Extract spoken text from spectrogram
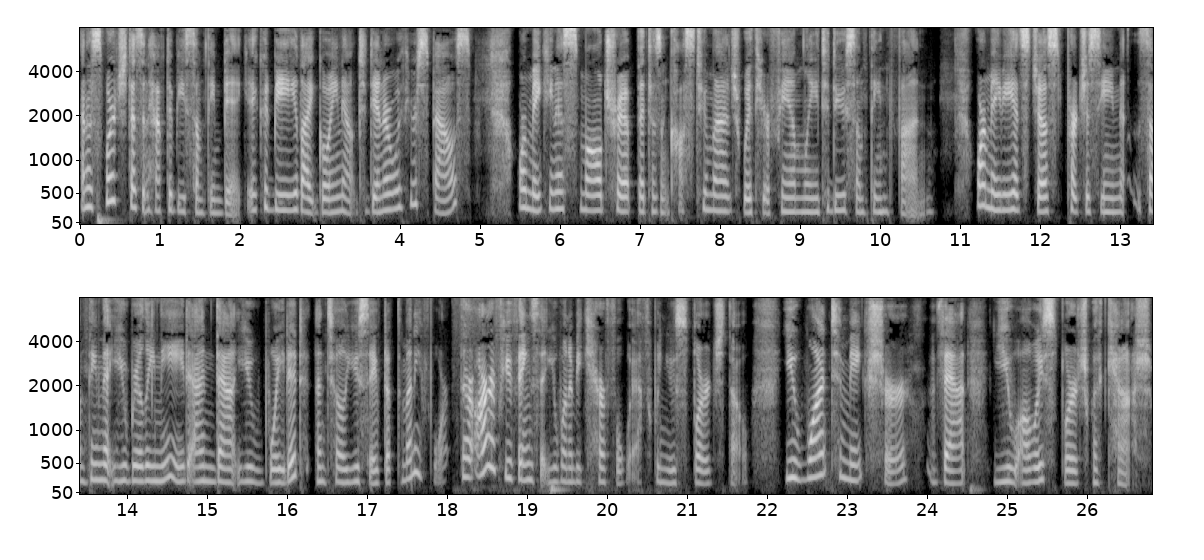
And a splurge doesn't have to be something big. It could be like going out to dinner with your spouse or making a small trip that doesn't cost too much with your family to do something fun. Or maybe it's just purchasing something that you really need and that you waited until you saved up the money for. There are a few things that you want to be careful with when you splurge though. You want to make sure that you always splurge with cash.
